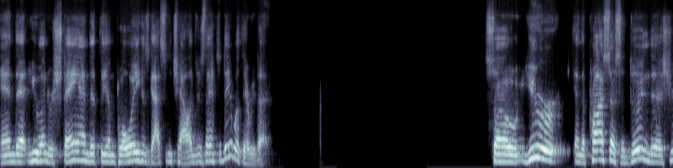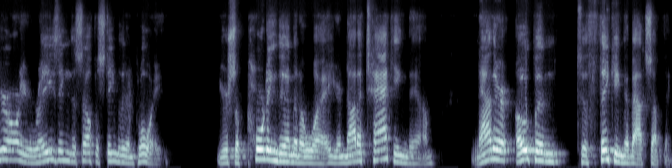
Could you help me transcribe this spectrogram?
And that you understand that the employee has got some challenges they have to deal with every day. So you're in the process of doing this, you're already raising the self esteem of the employee. You're supporting them in a way, you're not attacking them. Now they're open to thinking about something.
